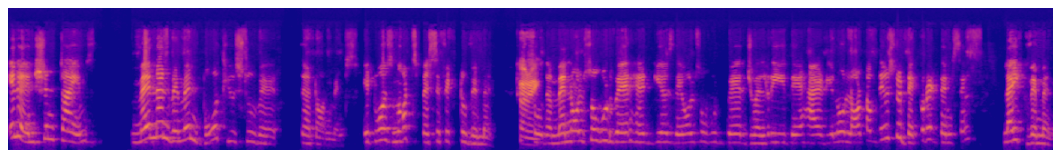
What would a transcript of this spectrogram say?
in ancient times, men and women both used to wear the adornments. It was not specific to women. Correct. So the men also would wear headgears. They also would wear jewelry. They had you know a lot of they used to decorate themselves like women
